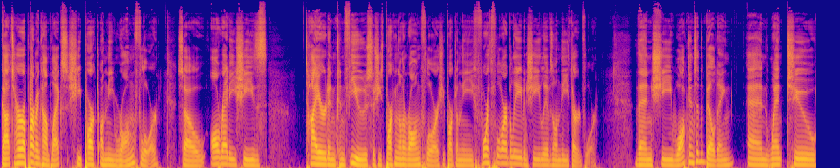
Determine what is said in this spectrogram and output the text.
got to her apartment complex, she parked on the wrong floor. So already she's tired and confused, so she's parking on the wrong floor. She parked on the fourth floor, I believe, and she lives on the third floor. Then she walked into the building and went to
